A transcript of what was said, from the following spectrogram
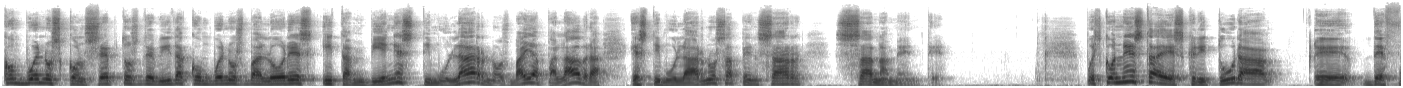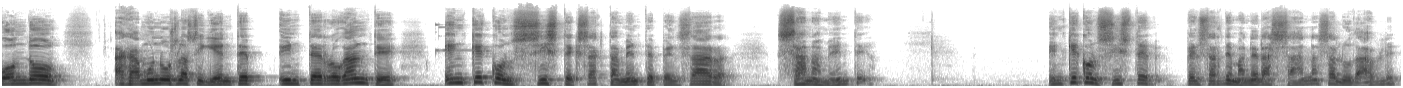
con buenos conceptos de vida, con buenos valores y también estimularnos, vaya palabra, estimularnos a pensar sanamente. Pues con esta escritura eh, de fondo, hagámonos la siguiente interrogante. ¿En qué consiste exactamente pensar sanamente? ¿En qué consiste pensar de manera sana, saludable,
